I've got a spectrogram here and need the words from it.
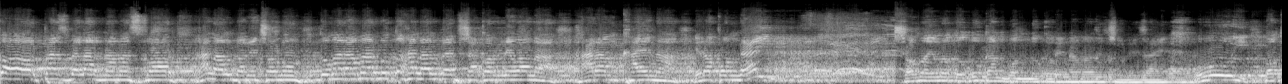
কর। পাঁচ বেলার নামাজ পড়। হালাল ভাবে চলো। তোমার আমার মতো হালাল ব্যবসা করনেওয়ালা হারাম খায় না। এরকম নাই? সময় মতো দোকান বন্ধ করে নামাজে চলে যায়। ওই কত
